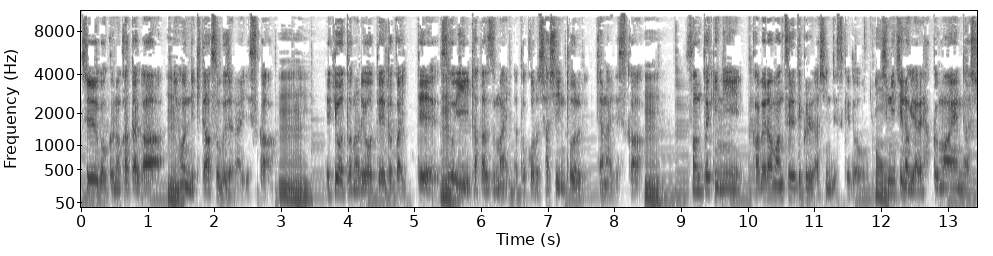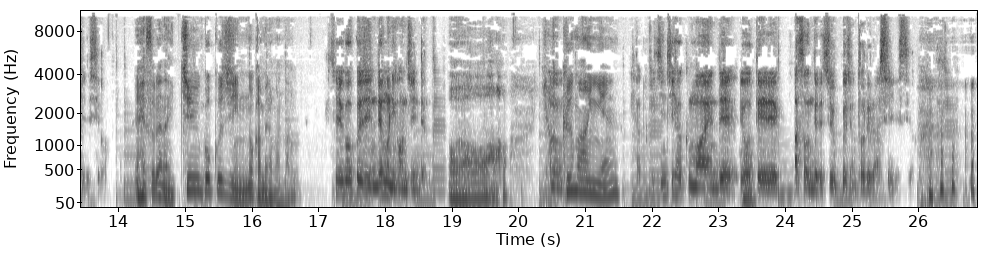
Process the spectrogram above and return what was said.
中国の方が日本に来て遊ぶじゃないですか。うんうん。で、京都の料亭とか行って、すごいいい佇まいのところ写真撮るじゃないですか。うん。その時にカメラマン連れてくるらしいんですけど、うん1日のギャラ100万円らしいですよ。え、それは何？中国人のカメラマンなの？中国人でも日本人でも。おー、100万円、100 1日100万円で料亭で遊んでる中国人を撮るらしいですよ。だか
